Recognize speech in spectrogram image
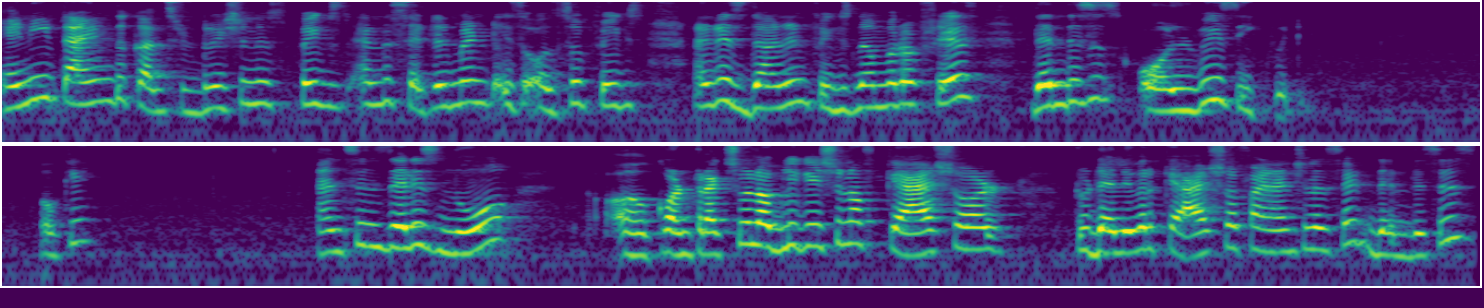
Anytime the consideration is fixed and the settlement is also fixed and is done in fixed number of shares then this is always equity okay? And since there is no uh, contractual obligation of cash or to deliver cash or financial asset then this is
